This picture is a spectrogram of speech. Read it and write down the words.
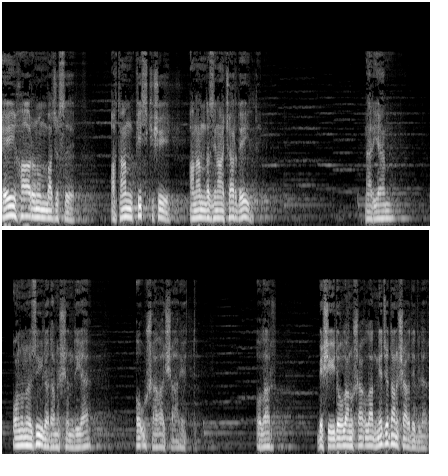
Ey Harunun bacısı, atan pis kişi, anan da zinakar deyildi. Məryəm, onun özü ilə danışın deyə, o uşağa işarə etdi. Onlar, beşikdə olan uşaqlar necə danışaq dedilər.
